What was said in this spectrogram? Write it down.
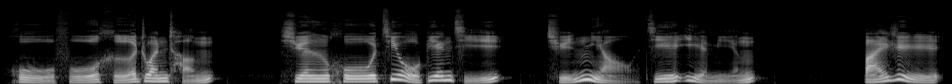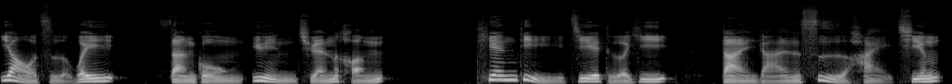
虎符何专程？喧呼旧边籍，群鸟皆夜鸣。白日耀紫微，三公运权衡。天地皆得一，淡然四海清。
